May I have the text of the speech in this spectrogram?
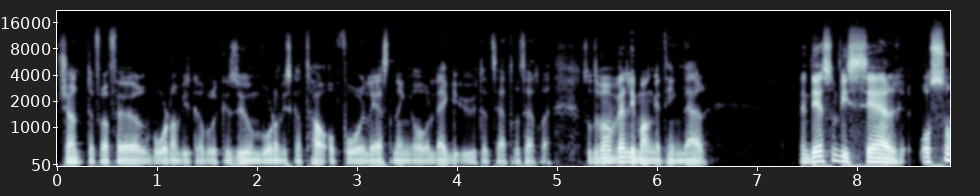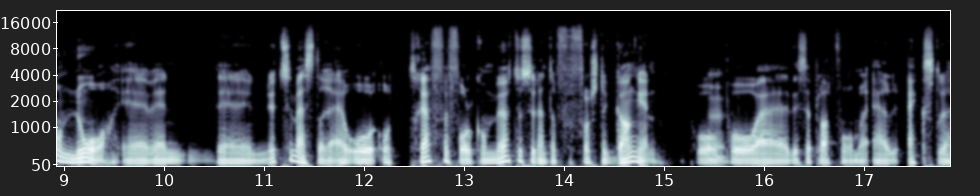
skjønte fra før. Hvordan vi skal bruke Zoom, hvordan vi skal ta opp forelesninger og legge ut, etc. Et Så det var veldig mange ting der. Men det som vi ser også nå eh, ved det nyttsemesteret, er å, å treffe folk og møte studenter for første gangen på, Mm. på eh, disse plattformer er ekstra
